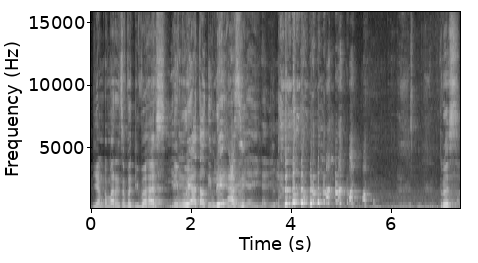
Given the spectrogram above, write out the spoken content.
yang kemarin sempat dibahas Iya, iya, tim iya. W atau tim D Iya, asik Iya iya iya. terus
